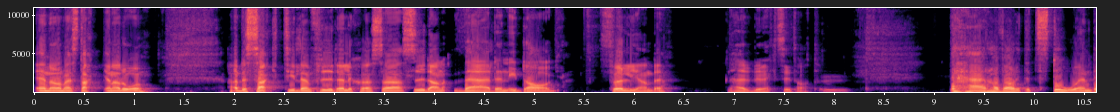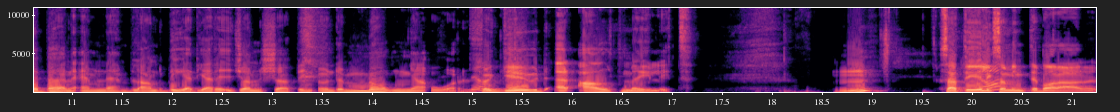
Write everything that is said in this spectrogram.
en av de här stackarna då hade sagt till den frireligiösa sidan Världen idag följande. Det här är direkt citat. Mm. Det här har varit ett stående böneämne bland bedjare i Jönköping under många år. Många. För Gud är allt möjligt. Mm. Så att det är liksom inte bara,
